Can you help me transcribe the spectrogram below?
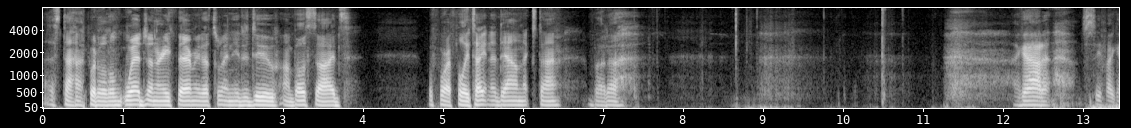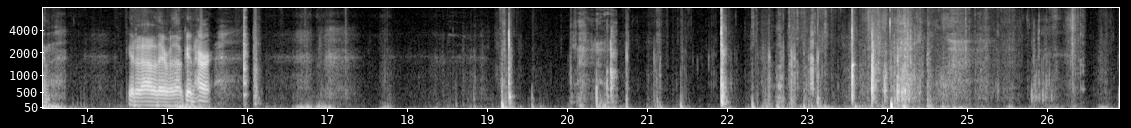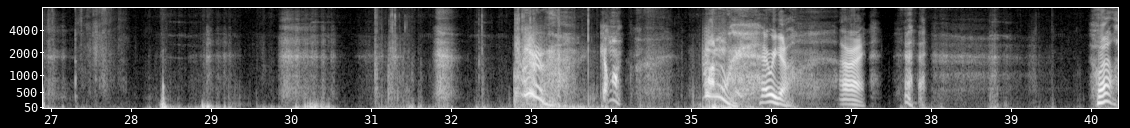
this time I put a little wedge underneath there. Maybe that's what I need to do on both sides before I fully tighten it down next time. But uh, I got it. Let's see if I can get it out of there without getting hurt. Come on. One more. There we go. All right. well,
